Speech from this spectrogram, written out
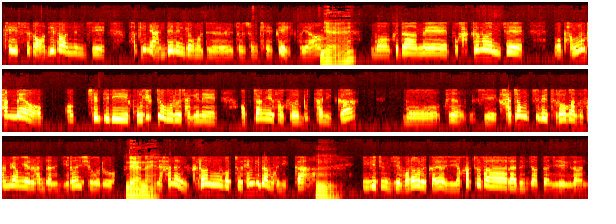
케이스가 어디서 왔는지 확인이 안 되는 경우들도 좀 꽤 있고요. 네. 뭐 그다음에 또 가끔은 이제 뭐 방문 판매 업, 업체들이 공식적으로 자기네 업장에서 그걸 못 하니까 뭐 그냥 이제 가정집에 들어가서 설명회를 한다든지 이런 식으로 네네. 이제 하는 그런 것도 생기다 보니까 음. 이게 좀 이제 뭐라 그럴까요? 이제 역학조사라든지 어떤 이제 이런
